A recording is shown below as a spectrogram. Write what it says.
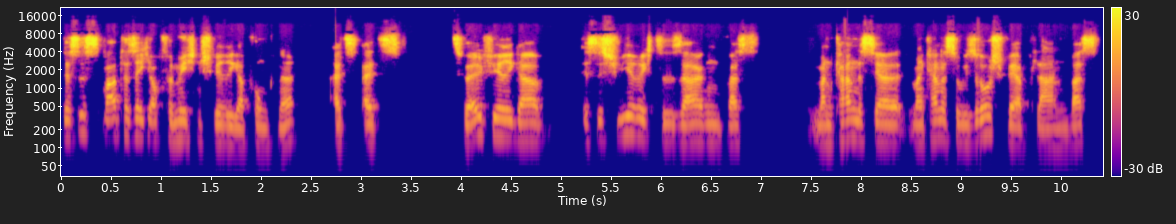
das ist, war tatsächlich auch für mich ein schwieriger Punkt, ne? Als, als Zwölfjähriger ist es schwierig zu sagen, was, man kann es ja, man kann es sowieso schwer planen, was,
